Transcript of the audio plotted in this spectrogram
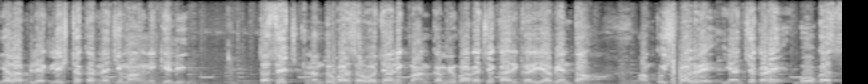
याला ब्लॅकलिस्ट करण्याची मागणी केली. तसेच नंदुरबार सार्वजनिक बांधकाम विभागाचे कार्यकारी अभियंता अंकुश पालवे यांच्याकडे बोगस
